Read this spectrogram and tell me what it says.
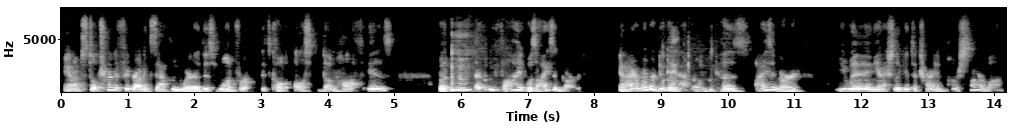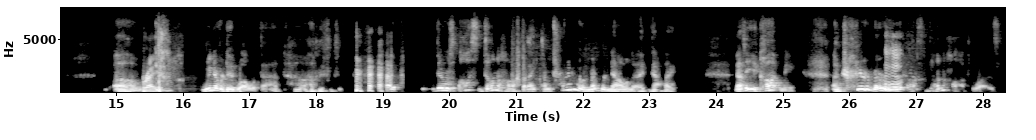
and I'm still trying to figure out exactly where this one for it's called Ost Dunhoth is, but Mhm. 75 was Isengard, and I remember doing Okay. that one because Isengard, you went in and you actually get to try and punish Saruman. Um, Right. We never did well with that. there was Ost Dunhoth, but I, I'm trying to remember now. Now that I, now that you caught me, I'm trying to remember Mhm. where Ost Dunhoth was.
